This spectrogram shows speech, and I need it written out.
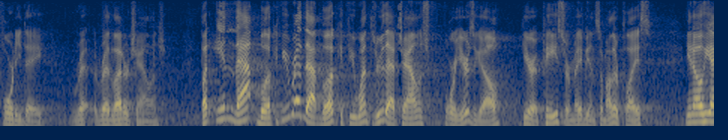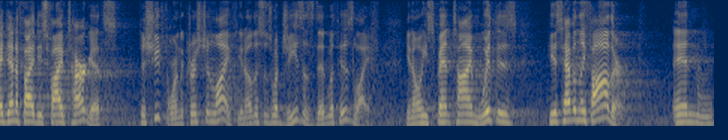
40 day red letter challenge. But in that book, if you read that book, if you went through that challenge four years ago here at Peace or maybe in some other place, you know, he identified these five targets to shoot for in the Christian life. You know, this is what Jesus did with his life. You know, he spent time with his, his heavenly Father and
